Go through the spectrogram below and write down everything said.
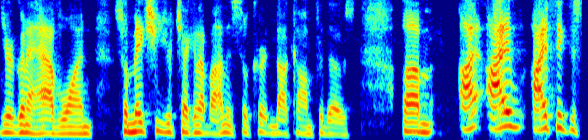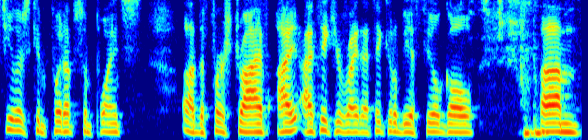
you're going to have one. So make sure you're checking out behind the steel curtain.com for those. Um i i i think the steelers can put up some points uh the first drive. I i think you're right. I think it'll be a field goal. Um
